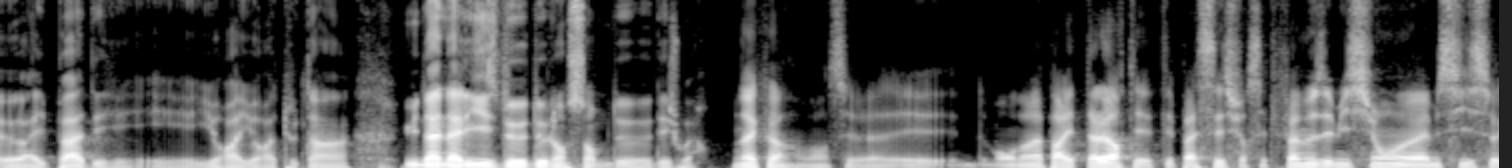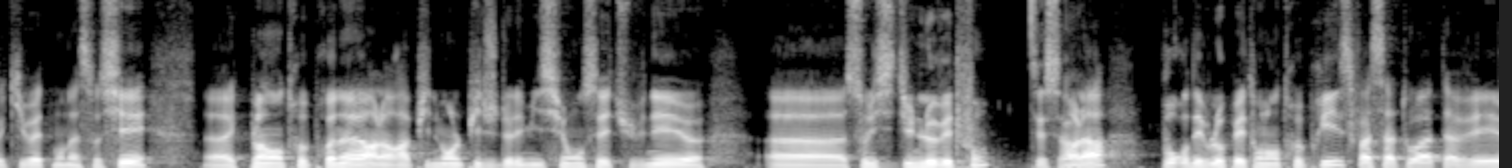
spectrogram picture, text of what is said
euh, iPad, et il y aura, il y aura toute un, une analyse de, de l'ensemble de- des joueurs. D'accord. Bon, on en a parlé tout à l'heure. Tu es, passé sur cette fameuse émission euh, M6 euh, qui va être mon associé euh, avec plein d'entrepreneurs. Alors rapidement, le pitch de l'émission, c'est tu venais euh, euh, solliciter une levée de fonds. C'est ça. Voilà. Pour développer ton entreprise, face à toi, tu avais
